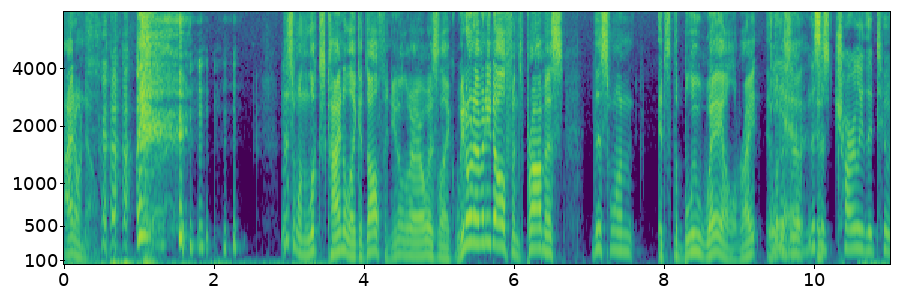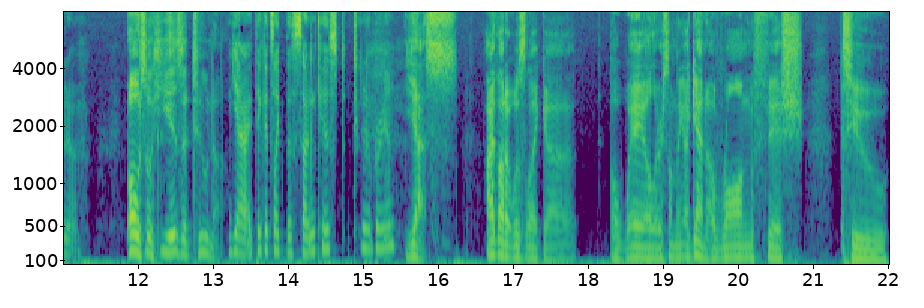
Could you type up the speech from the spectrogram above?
I don't know. this one looks kind of like a dolphin. You know, they're always like, we don't have any dolphins, promise. This one, it's the blue whale, right? What is yeah, it? this is Charlie the tuna. Oh, so he is a tuna. Yeah, I think it's like the sun-kissed tuna brand. Yes. I thought it was like a a whale or something. Again, a wrong fish to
